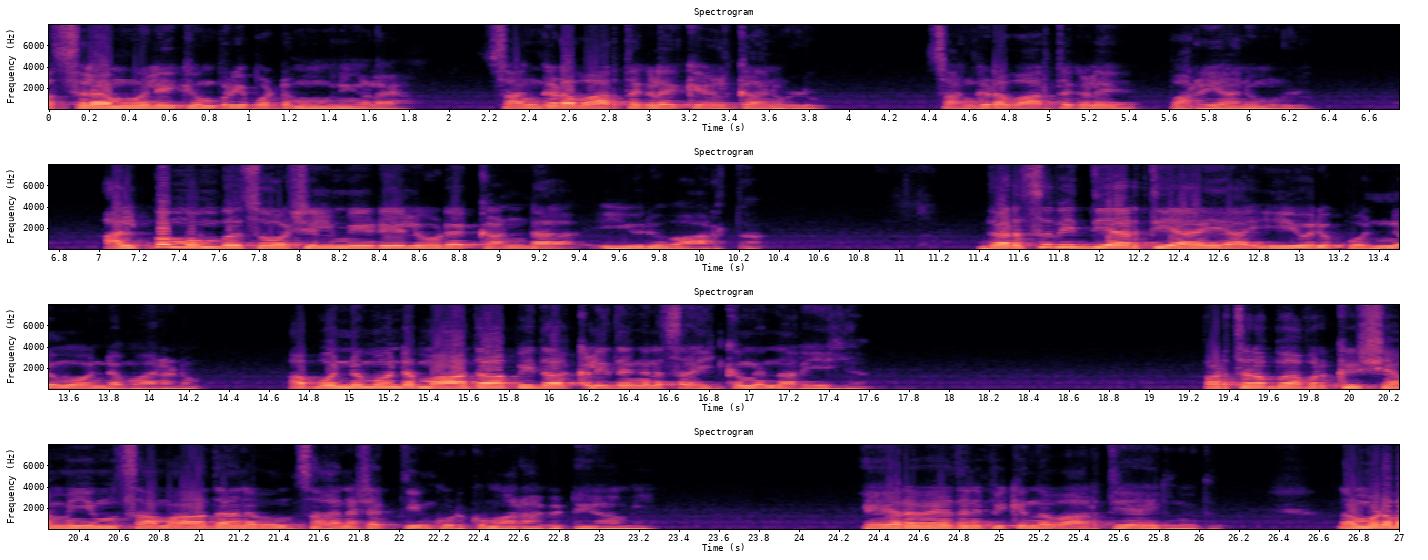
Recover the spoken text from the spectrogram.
അസ്സലാമു അലൈക്കും പ്രിയപ്പെട്ട മോമിനിങ്ങളെ. സങ്കട വാർത്തകളെ കേൾക്കാനുള്ളൂ. സങ്കട വാർത്തകളെ പറയാനുമുള്ളൂ. അല്പം മുമ്പ് സോഷ്യൽ മീഡിയയിലൂടെ കണ്ട ഈ ഒരു വാർത്ത. ദർസ് വിദ്യാർത്ഥിയായ ഈ ഒരു പൊന്നുമോന്റെ മരണം. ആ പൊന്നുമോന്റെ മാതാപിതാക്കൾ ഇതെങ്ങനെ സഹിക്കുമെന്നറിയില്ല. പടച്ചറബ് അവർക്ക് ക്ഷമയും സമാധാനവും സഹനശക്തിയും കൊടുക്കുമാറാകട്ടെ ആമി ഏറെ വേദനിപ്പിക്കുന്ന വാർത്തയായിരുന്നു ഇത്. നമ്മുടെ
